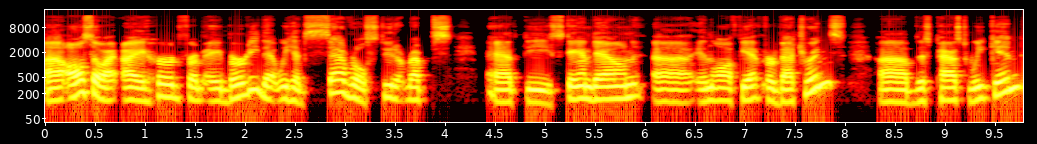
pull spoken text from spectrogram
Uh, also, I, I, heard from a birdie that we had several student reps at the stand down uh, in Lafayette for veterans uh, this past weekend.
